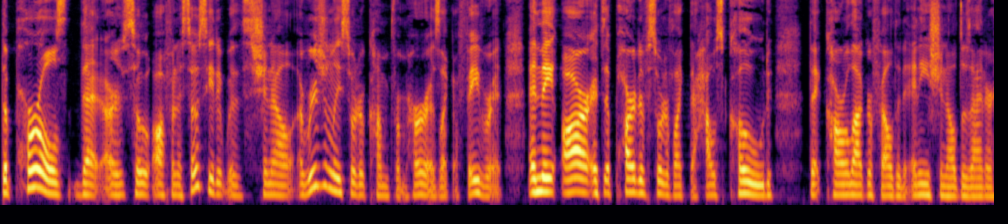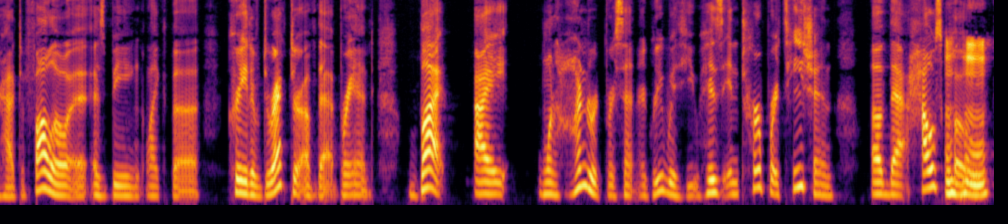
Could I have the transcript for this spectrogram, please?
the pearls that are so often associated with Chanel originally sort of come from her as like a favorite and they are it's a part of sort of like the house code that Karl Lagerfeld and any Chanel designer had to follow as being like the creative director of that brand. But I 100% agree with you. His interpretation of that house code mm-hmm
